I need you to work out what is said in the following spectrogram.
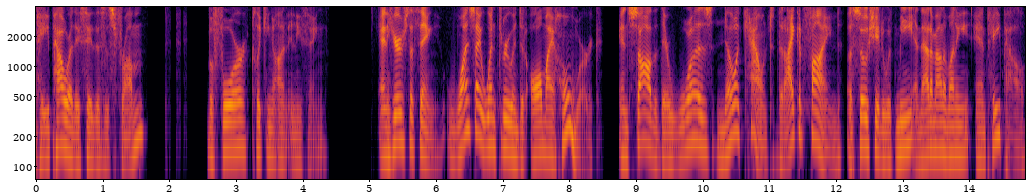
PayPal, where they say this is from, before clicking on anything. And here's the thing once I went through and did all my homework and saw that there was no account that I could find associated with me and that amount of money and PayPal,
